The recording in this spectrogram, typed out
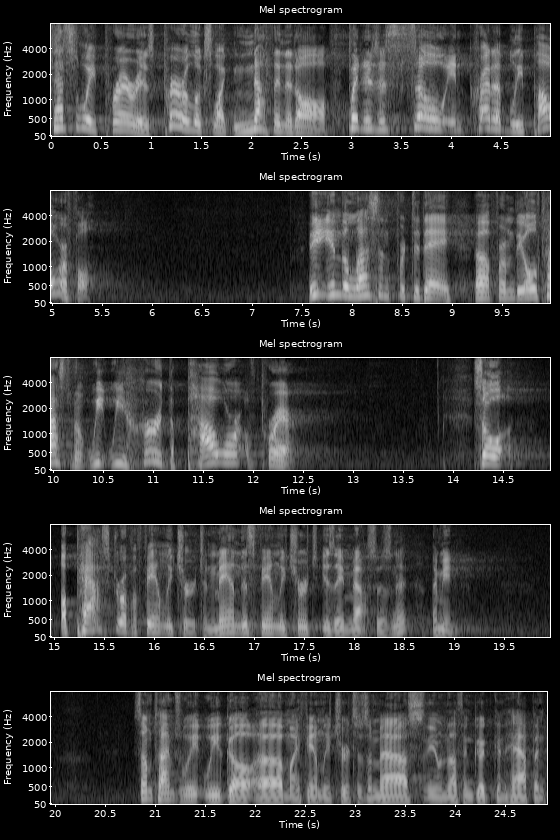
That's the way prayer is. Prayer looks like nothing at all, but it is so incredibly powerful. In the lesson for today uh, from the Old Testament, we, we heard the power of prayer. So, a pastor of a family church, and man, this family church is a mess, isn't it? I mean, sometimes we, we go, uh, my family church is a mess, you know, nothing good can happen.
